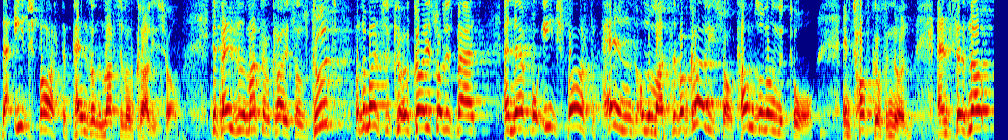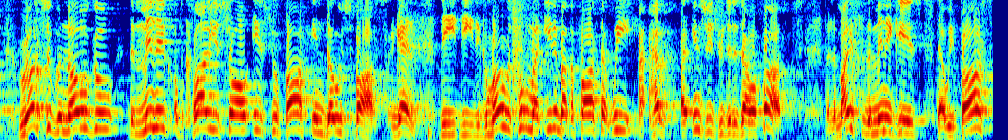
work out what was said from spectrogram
that each fast depends on the matzav of Klal Yisrael. It depends on the matzav of Klal Yisrael is good or the matzav of Klal Yisrael is bad and therefore each fast depends on the matzav of Klal Yisrael. Comes along the Torah and Tovkuf Nun and says, no, Rasu V'nogu, the minig of Klal Yisrael is to fast in those fasts. Again, the, the, the Gemara was talking about eating about the fast that we have uh, instituted as our fasts. But the mice of the minig is that we fast,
